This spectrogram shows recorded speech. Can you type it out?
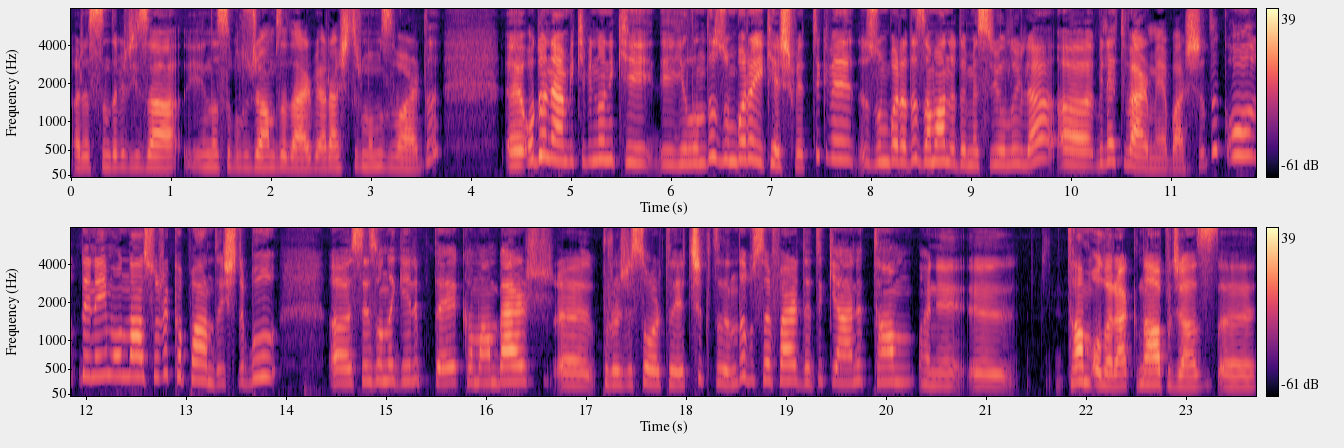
arasında bir hizayı nasıl bulacağımıza dair bir araştırmamız vardı. Ee, o dönem 2012 yılında Zumbara'yı keşfettik ve Zumbara'da zaman ödemesi yoluyla e, bilet vermeye başladık. O deneyim ondan sonra kapandı. İşte bu e, sezona gelip de Kamamber e, projesi ortaya çıktığında bu sefer dedik yani tam hani e, tam olarak ne yapacağız? E,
